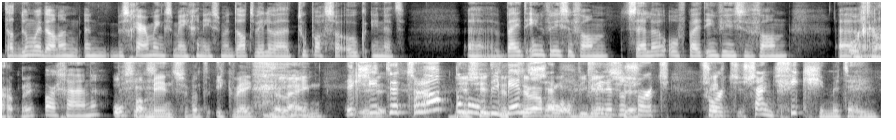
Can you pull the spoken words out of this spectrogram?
dat noemen we dan een, een beschermingsmechanisme. Dat willen we toepassen ook in het, bij het invriezen van cellen of bij het invriezen van Organen. organen. Of van mensen. Want ik weet, Merlijn... Ik zit te trappelen Je om die te mensen. trappelen op die ik vind het een soort, soort science fiction meteen.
